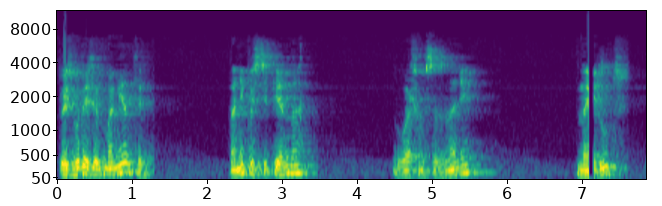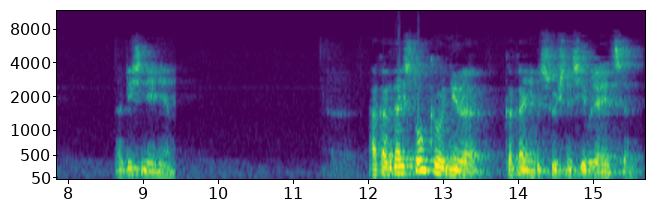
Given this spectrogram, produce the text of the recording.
То есть вот эти вот моменты, они постепенно в вашем сознании найдут объяснение. А когда из тонкого мира какая-нибудь сущность является,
